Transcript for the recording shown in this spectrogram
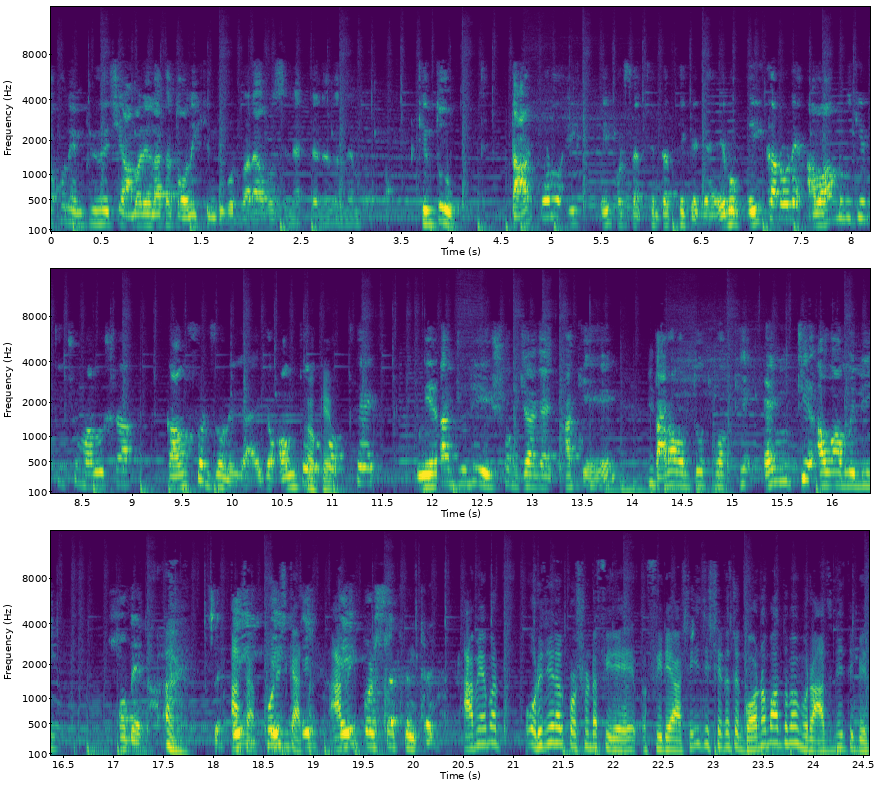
যখন এমপি হয়েছি আমার এলাকাতে অনেক হিন্দু ভোট মেম্বার কিন্তু তারপরও এই এই পারসেপশনটা থেকে যায় এবং এই কারণে আওয়ামী লীগের কিছু মানুষরা কমফোর্ট জোনে যায় যে অন্তত পক্ষে এরা যদি এইসব জায়গায় থাকে তারা অন্তত পক্ষে অ্যান্টি আওয়ামী লীগ হবে না। আচ্ছা, পরিষ্কার। আমি- আমার অরিজিনাল প্রশ্নটা ফিরে ফিরে আসি যে সেটা হচ্ছে গণমাধ্যম এবং রাজনীতিবিদ।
